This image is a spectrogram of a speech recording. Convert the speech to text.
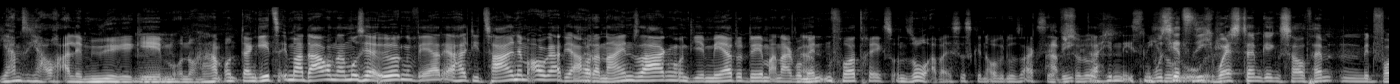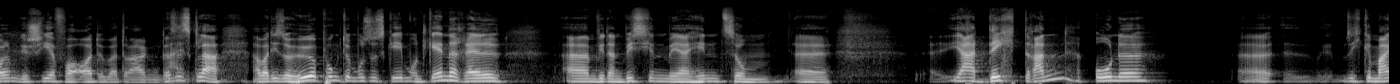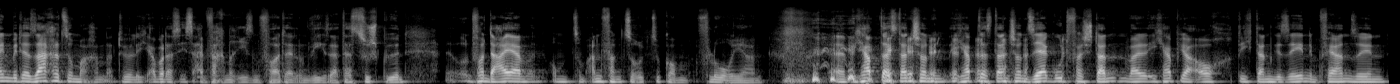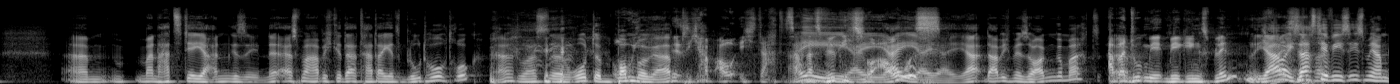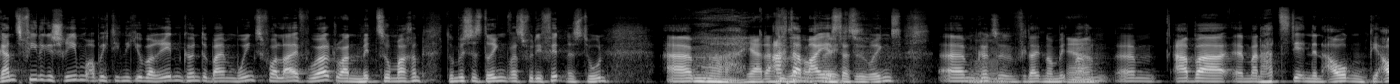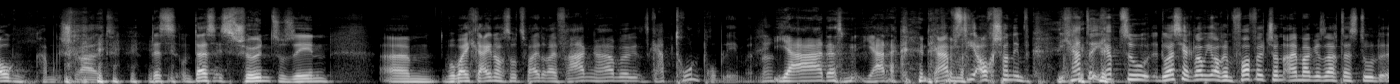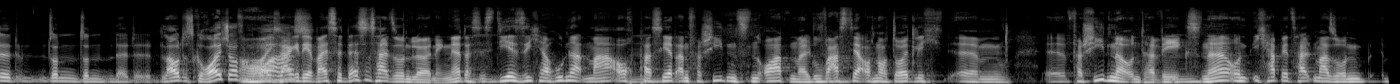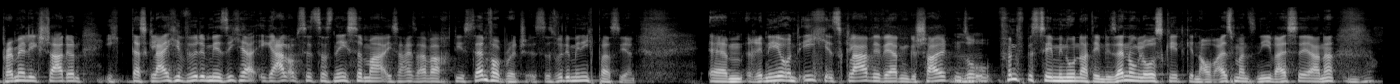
die haben sich ja auch alle Mühe gegeben Mhm. und, haben, und dann geht es immer darum, dann muss ja irgendwer, der halt die Zahlen im Auge hat, ja, oder nein sagen und je mehr du dem an Argumenten vorträgst und so. Aber es ist genau wie du sagst, der Absolut. Weg dahin ist nicht du musst so jetzt logisch. nicht West Ham gegen Southampton mit vollem Geschirr vor Ort übertragen. Das ist klar. Aber diese Höhepunkte muss es geben und generell ähm, wieder ein bisschen mehr hin zum äh, ja dicht dran, ohne äh, sich gemein mit der Sache zu machen natürlich. Aber das ist einfach ein Riesenvorteil und wie gesagt, das zu spüren. Und von daher, um zum Anfang zurückzukommen, Florian, ähm, ich habe das dann schon, ich habe das dann schon sehr gut verstanden, weil ich habe ja auch dich dann gesehen im Fernsehen. Ähm, man hat es dir ja angesehen. Ne? Erstmal habe ich gedacht, hat er jetzt Bluthochdruck? Ja, du hast eine rote Bombe Oh, gehabt. Ich habe auch, ich dachte, sah das wirklich so Ei, ei, aus? ei, ei, Ja, da habe ich mir Sorgen gemacht. Aber Ähm, du, mir, mir ging es blenden. ja, aber ich sag's nicht, dir, wie es ist. Mir haben ganz viele geschrieben, ob ich dich nicht überreden könnte, beim Wings for Life World Run mitzumachen. Du müsstest dringend was für die Fitness tun. Ah, ja, da haben 8. sie auch Mai recht. ist das übrigens. Ähm, Könntest du vielleicht noch mitmachen. Ähm, aber äh, man hat es dir in den Augen, die Augen haben gestrahlt. das, und das ist schön zu sehen. Ähm, wobei ich gleich noch so zwei, drei Fragen habe. Es gab Tonprobleme. Ne? Ja, das, ja, da, da Gab es die auch schon im. Ich hatte, ich habe zu. Du hast ja, glaube ich, auch im Vorfeld schon einmal gesagt, dass du äh, so ein, so ein äh, lautes Geräusch auf dem Oh, Ohr ich sage hast. dir, weißt du, das ist halt so ein Learning, ne? Das ist dir sicher hundertmal auch passiert an verschiedensten Orten, weil du warst ja auch noch deutlich ähm, äh, verschiedener unterwegs, ne? Und ich habe jetzt halt mal so ein Premier League Stadion. Ich, das Gleiche würde mir sicher, egal ob es jetzt das nächste Mal, ich sage jetzt einfach die Stamford Bridge ist, das würde mir nicht passieren. Ähm, René und ich, ist klar, wir werden geschalten, so fünf bis zehn Minuten nachdem die Sendung losgeht. Genau weiß man es nie, weißt du ja, ne?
